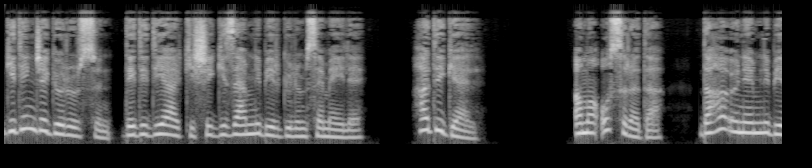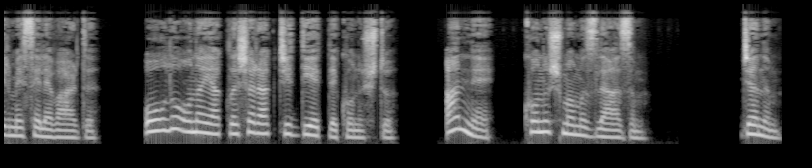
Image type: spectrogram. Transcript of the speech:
Gidince görürsün, dedi diğer kişi gizemli bir gülümsemeyle. Hadi gel. Ama o sırada, daha önemli bir mesele vardı. Oğlu ona yaklaşarak ciddiyetle konuştu. Anne, konuşmamız lazım. Canım,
